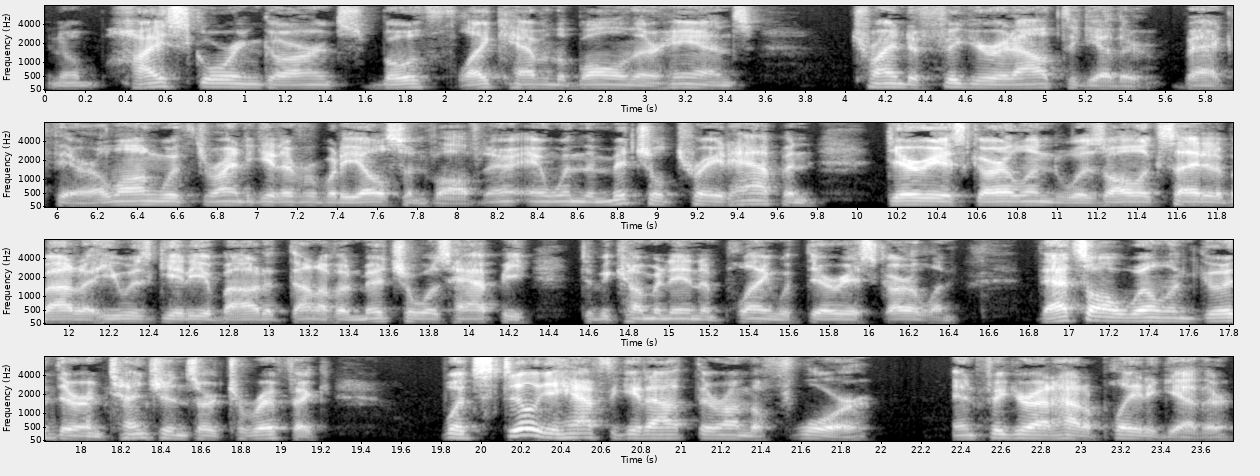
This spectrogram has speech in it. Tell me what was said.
you know, high scoring guards, both like having the ball in their hands trying to figure it out together back there, along with trying to get everybody else involved. And, when the Mitchell trade happened, Darius Garland was all excited about it. He was giddy about it. Donovan Mitchell was happy to be coming in and playing with Darius Garland. That's all well and good. Their intentions are terrific, but still, you have to get out there on the floor and figure out how to play together.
